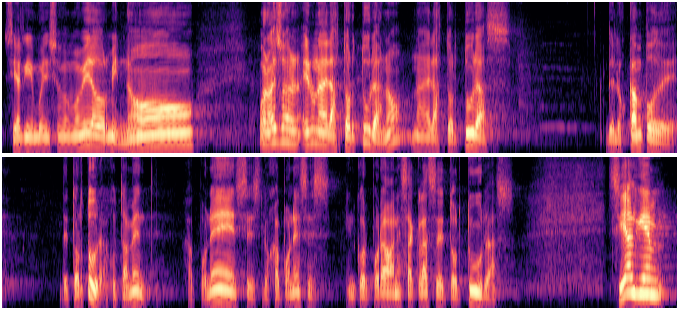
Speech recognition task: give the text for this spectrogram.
Si alguien bueno, dice, me voy a ir a dormir. No. Bueno, eso era una de las torturas, ¿no? Una de las torturas de los campos de, de tortura, justamente. Japoneses, los japoneses incorporaban esa clase de torturas. Si alguien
